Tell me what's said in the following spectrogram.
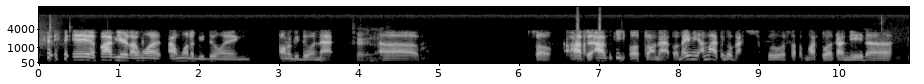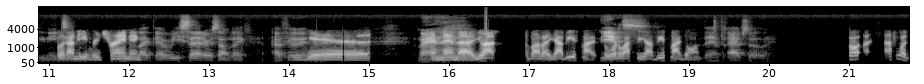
yeah, five years, I want I want to be doing I want to be doing that. Fair enough. Uh, so I have to I have to keep posted on that. But maybe I might have to go back to school or something. I feel like I need uh you I need feel like I need retraining. like a reset or something. I feel you. yeah. Man. And then uh, you asked about a Yabis night. So where do I see Yabis night going? Yeah, absolutely. So that's what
